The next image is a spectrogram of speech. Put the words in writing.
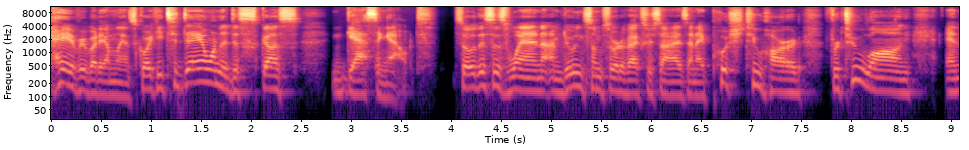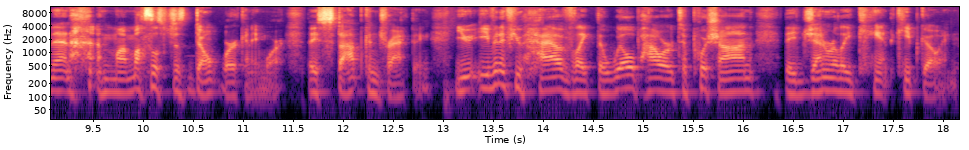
Hey everybody, I'm Lance Koike. Today I want to discuss gassing out. So this is when I'm doing some sort of exercise and I push too hard for too long and then my muscles just don't work anymore. They stop contracting. You Even if you have like the willpower to push on, they generally can't keep going.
